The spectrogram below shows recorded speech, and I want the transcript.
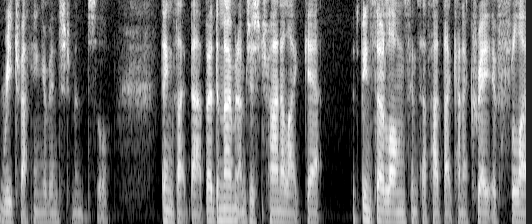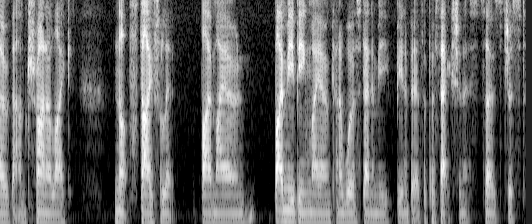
retracking of instruments or things like that. But at the moment, I'm just trying to like get, it's been so long since I've had that kind of creative flow that I'm trying to like not stifle it by my own by me being my own kind of worst enemy, being a bit of a perfectionist. So it's just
